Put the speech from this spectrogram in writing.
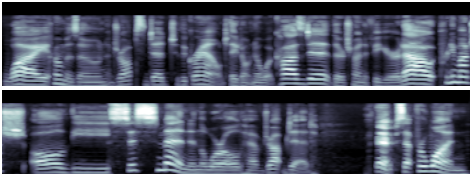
y chromosome drops dead to the ground. They don't know what caused it, they're trying to figure it out. Pretty much all the cis men in the world have dropped dead, except for one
